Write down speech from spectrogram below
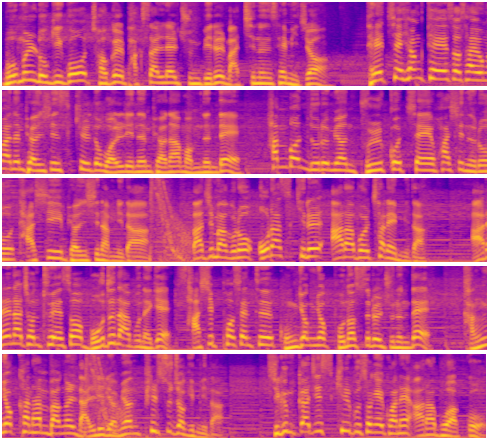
몸을 녹이고 적을 박살낼 준비를 마치는 셈이죠. 대체 형태에서 사용하는 변신 스킬도 원리는 변함없는데 한 번 누르면 불꽃의 화신으로 다시 변신합니다. 마지막으로 오라 스킬을 알아볼 차례입니다. 아레나 전투에서 모든 아군에게 40% 공격력 보너스를 주는데 강력한 한 방을 날리려면 필수적입니다. 지금까지 스킬 구성에 관해 알아보았고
